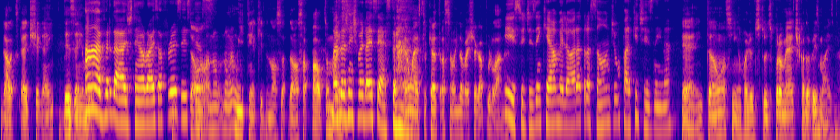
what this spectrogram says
Galaxy Edge chega em dezembro. Ah, é verdade, tem a Rise of Resistance. então ela não, não é um item aqui do nossa, da nossa pauta, mas... mas, a gente vai dar esse extra. é um extra que a atração ainda vai chegar por lá, né? Isso, e dizem que é a melhor atração de um parque Disney, né? É, então, assim, o Hollywood Studios promete cada vez mais, né?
